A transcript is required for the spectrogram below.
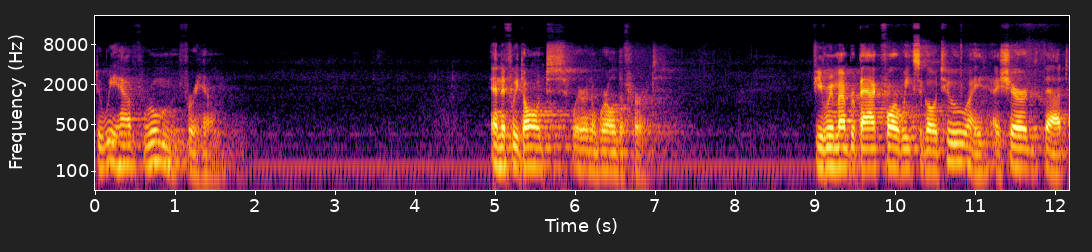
Do we have room for him? And if we don't, we're in a world of hurt. If you remember back four weeks ago, too, I, I shared that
